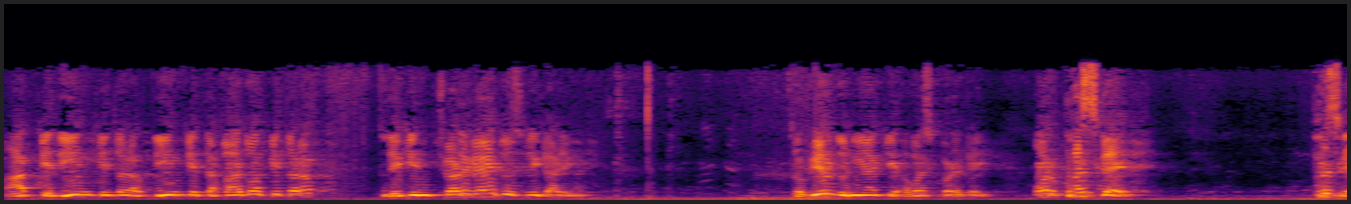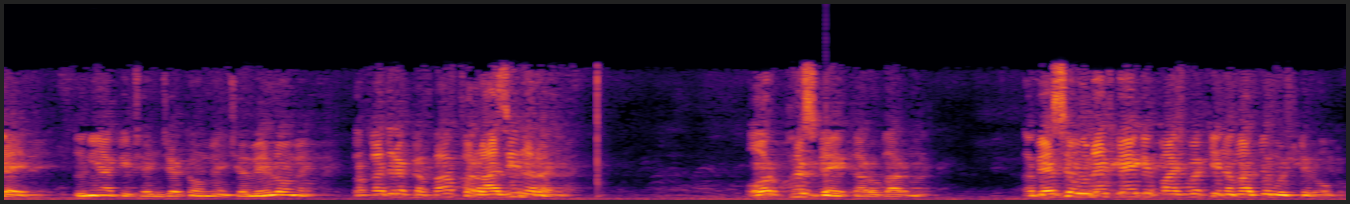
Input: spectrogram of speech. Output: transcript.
آپ کے دین کی طرف دین کے تقاضوں کی طرف لیکن چڑھ گئے دوسری گاڑی میں۔ تو پھر دنیا کی حوث بڑھ گئی اور پھنس گئے۔ پھنس گئے۔ دنیا کی جھنجٹوں میں جمیلوں میں بقدر کفاف پر راضی نہ رہے۔ اور پھنس گئے کاروبار میں۔ اب ایسے الجھ گئے کہ پانچ وقت کی نماز میں مشکل ہو گئی۔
